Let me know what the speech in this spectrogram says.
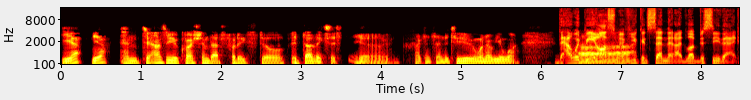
Yeah, yeah. And to answer your question, that footage still it does exist. Yeah, I can send it to you whenever you want. That would be uh, awesome if you could send that. I'd love to see that.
